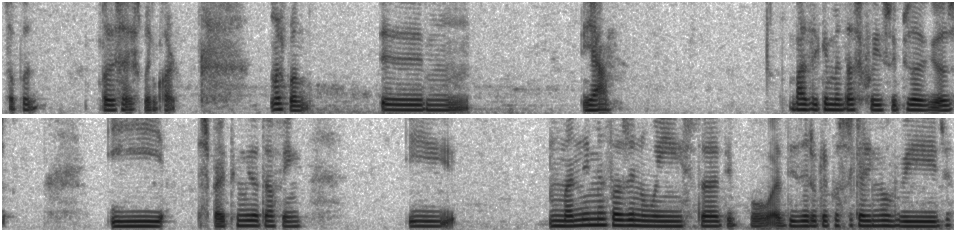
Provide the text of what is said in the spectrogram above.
Só para, para deixar isso bem claro. Mas pronto. Um, yeah. Basicamente acho que foi isso o episódio de hoje. E espero que tenham ido até ao fim. E mandem mensagem no Insta, tipo, a dizer o que é que vocês querem ouvir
